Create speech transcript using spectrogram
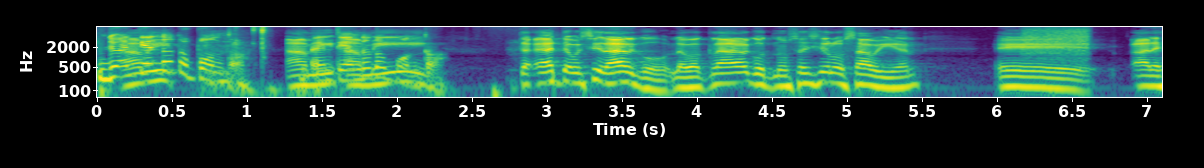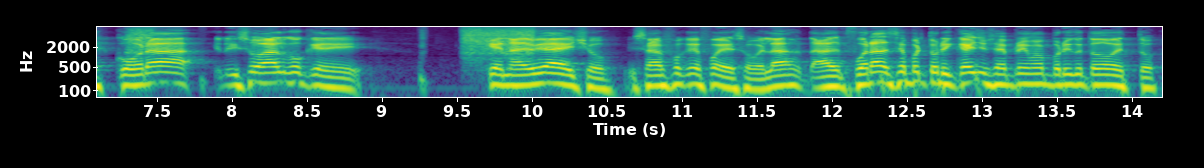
yo A entiendo mí- tu punto. A mí, entiendo a tu punto. Te, eh, te voy a decir algo, le voy a aclarar algo, no sé si lo sabían. Eh, Alex Cora hizo algo que, que nadie había hecho. ¿Y sabes por qué fue eso, verdad? Ah, Fuera de ser puertorriqueño, ser primer puertorriqueño y todo esto,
